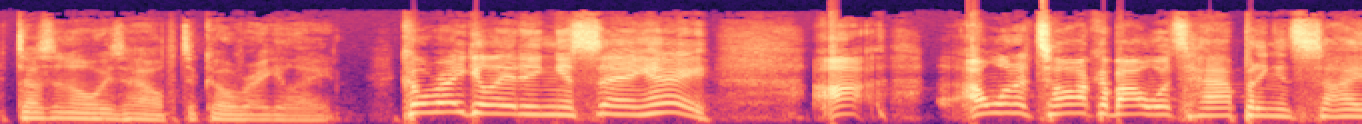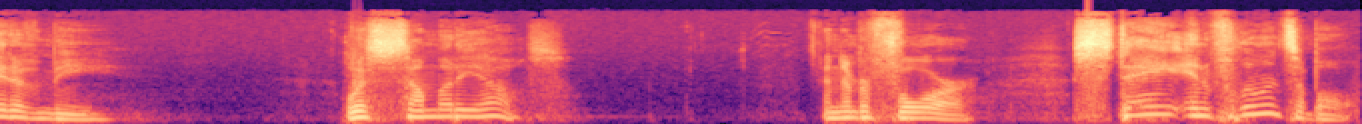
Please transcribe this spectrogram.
it doesn't always help to co regulate. Co regulating is saying, hey, I, I want to talk about what's happening inside of me with somebody else. And number four, stay influenceable.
